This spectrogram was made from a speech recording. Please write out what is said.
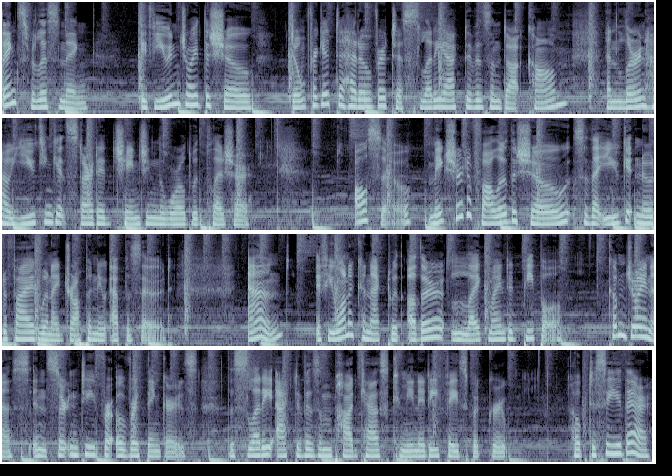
Thanks for listening. If you enjoyed the show, don't forget to head over to sluttyactivism.com and learn how you can get started changing the world with pleasure. Also, make sure to follow the show so that you get notified when I drop a new episode. And if you want to connect with other like minded people, come join us in Certainty for Overthinkers, the Slutty Activism Podcast Community Facebook group. Hope to see you there.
